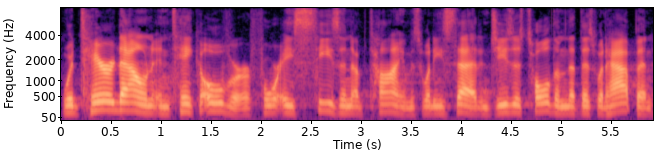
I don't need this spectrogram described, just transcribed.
would tear down and take over for a season of time, is what he said. And Jesus told them that this would happen.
